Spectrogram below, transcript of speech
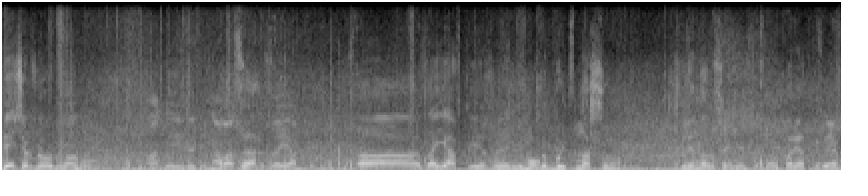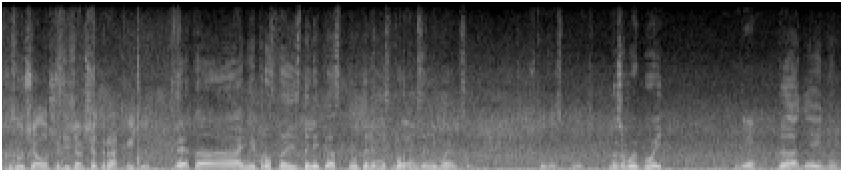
Вечер добрый. Молодые люди, на вас Да. уже заявки. А, заявки же не могут быть на шум или нарушение общественного порядка. Заявка звучала, что здесь вообще драка идет. Это они просто издалека спутали, мы спортом Да. занимаемся. Что за спорт? Ножевой бой. Да? Да, Молодые люди,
